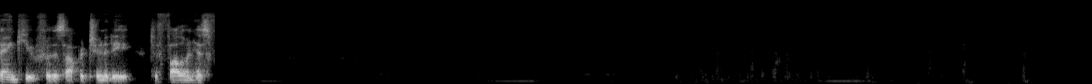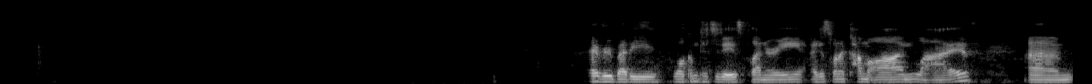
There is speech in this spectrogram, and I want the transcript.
thank you for this opportunity to follow in his Hi, everybody. Welcome to today's plenary. I just want to come on live um,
